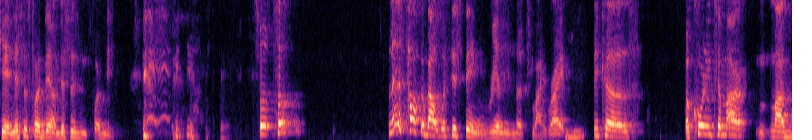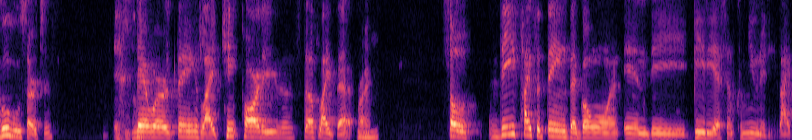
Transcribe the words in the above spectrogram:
again, this is for them. This isn't for me. so, so let's talk about what this thing really looks like, right? Mhm. Because according to my my Google searches, there were things like kink parties and stuff like that, right? Mhm. So these types of things that go on in the BDSM community, like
